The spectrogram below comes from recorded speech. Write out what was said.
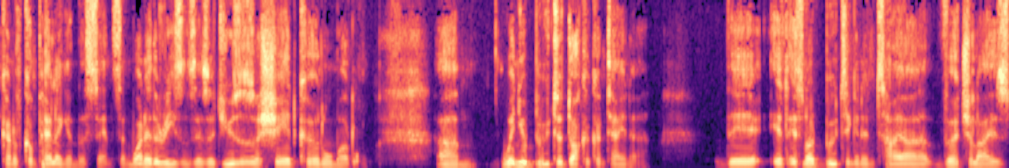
kind of compelling in this sense? And one of the reasons is it uses a shared kernel model. Um, when you boot a Docker container, there it, it's not booting an entire virtualized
